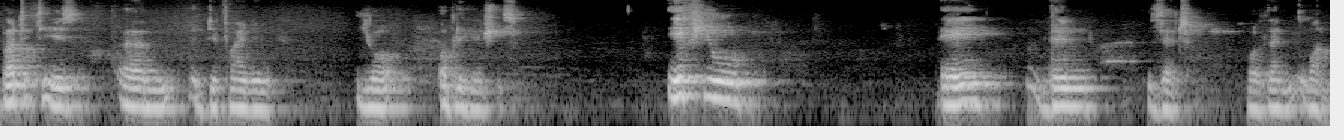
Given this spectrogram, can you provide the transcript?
but it is um, defining your obligations. If you A, then Z, or then 1.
